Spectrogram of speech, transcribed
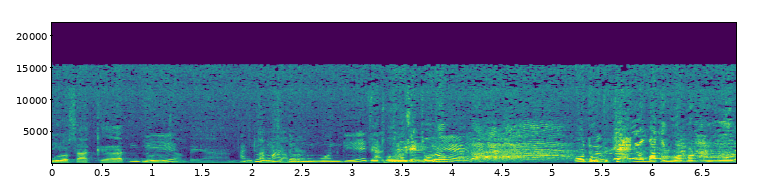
Kula saged nulung sampean. Aduh matur nuwun nggih. Sik durung, sik durung. sakjane. Oh, dikekno matur nuwun.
